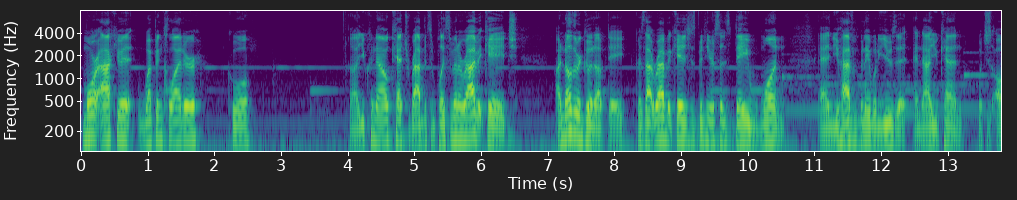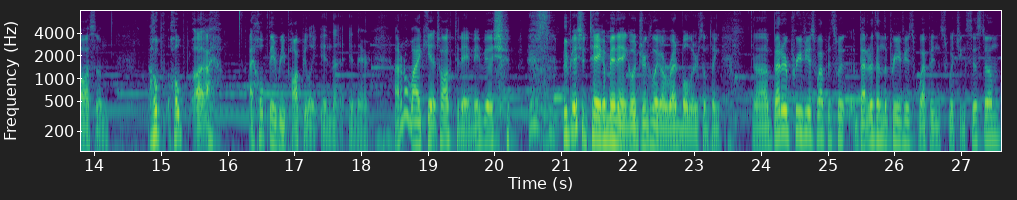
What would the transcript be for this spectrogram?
More accurate weapon collider. Cool. Uh, you can now catch rabbits and place them in a rabbit cage. Another good update. Because that rabbit cage has been here since day one. And you haven't been able to use it. And now you can. Which is awesome. I hope hope uh, I I hope they repopulate in that in there. I don't know why I can't talk today. Maybe I should maybe I should take a minute and go drink like a Red Bull or something. Uh, better previous weapon better than the previous weapon switching system.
